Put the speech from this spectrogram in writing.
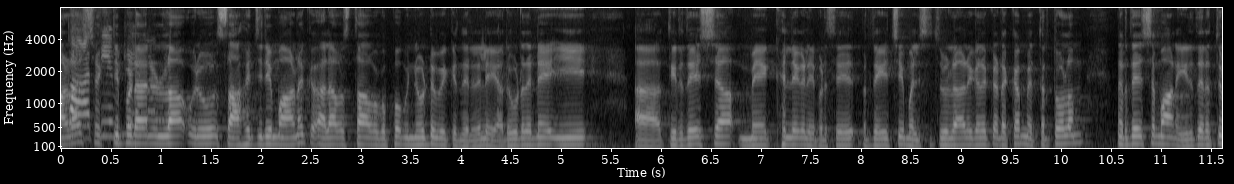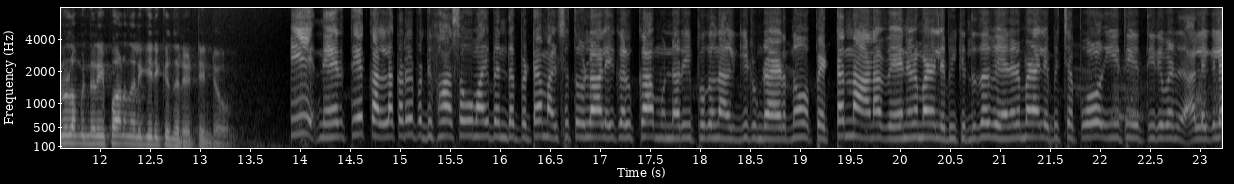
മഴ ശക്തിപ്പെടാനുള്ള ഒരു സാഹചര്യമാണ് കാലാവസ്ഥാ വകുപ്പ് മുന്നോട്ട് വെക്കുന്നത് അല്ലേ? അതുകൊണ്ട് തന്നെ ഈ തീരദേശ മേഖലകളിൽ പ്രത്യേ- പ്രത്യേകിച്ച് മത്സ്യത്തൊഴിലാളികൾക്കടക്കം എത്രത്തോളം നിർദ്ദേശമാണ് ഇരുതരത്തിലുള്ള മുന്നറിയിപ്പാണ് നൽകിയിരിക്കുന്നത് ടിൻഡോ? ഈ നേരത്തെ കള്ളക്കടൽ പ്രതിഭാസവുമായി ബന്ധപ്പെട്ട മത്സ്യത്തൊഴിലാളികൾക്ക് മുന്നറിയിപ്പുകൾ നൽകിയിട്ടുണ്ടായിരുന്നു. പെട്ടെന്നാണ് വേനൽമഴ ലഭിക്കുന്നത്. വേനൽമഴ ലഭിച്ചപ്പോൾ ഈ തി- തിരുവ അല്ലെങ്കിൽ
